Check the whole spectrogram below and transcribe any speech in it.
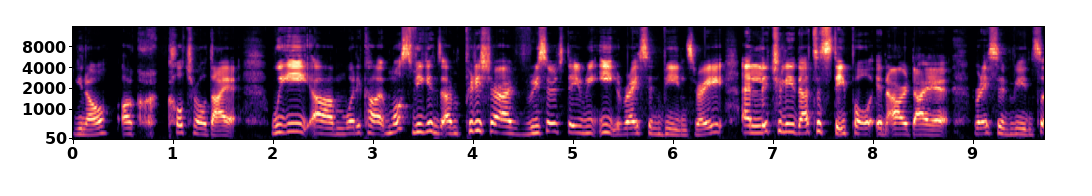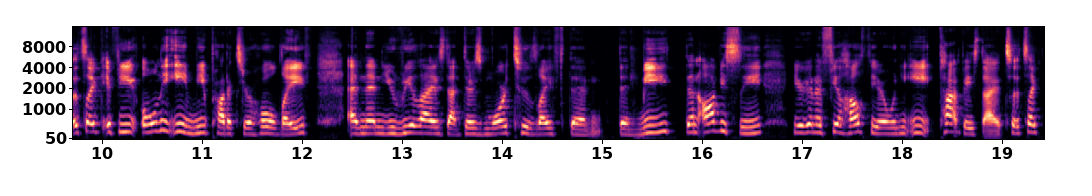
you know our c- cultural diet. We eat um what do you call it? Most vegans i'm pretty sure i've researched they re- eat rice and beans right? And literally that's a staple in our diet rice and beans. So it's like if you only eat meat products your whole life and then you realize that there's more to life than than meat then obviously you're gonna feel healthier when you eat plant-based diet so it's like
